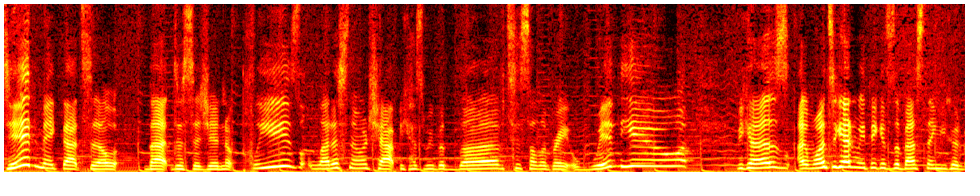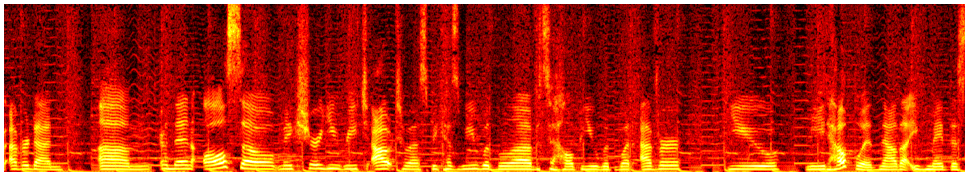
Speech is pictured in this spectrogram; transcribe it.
did make that so that decision, please let us know in chat because we would love to celebrate with you. Because I once again we think it's the best thing you could have ever done. Um, and then also make sure you reach out to us because we would love to help you with whatever you need help with now that you've made this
